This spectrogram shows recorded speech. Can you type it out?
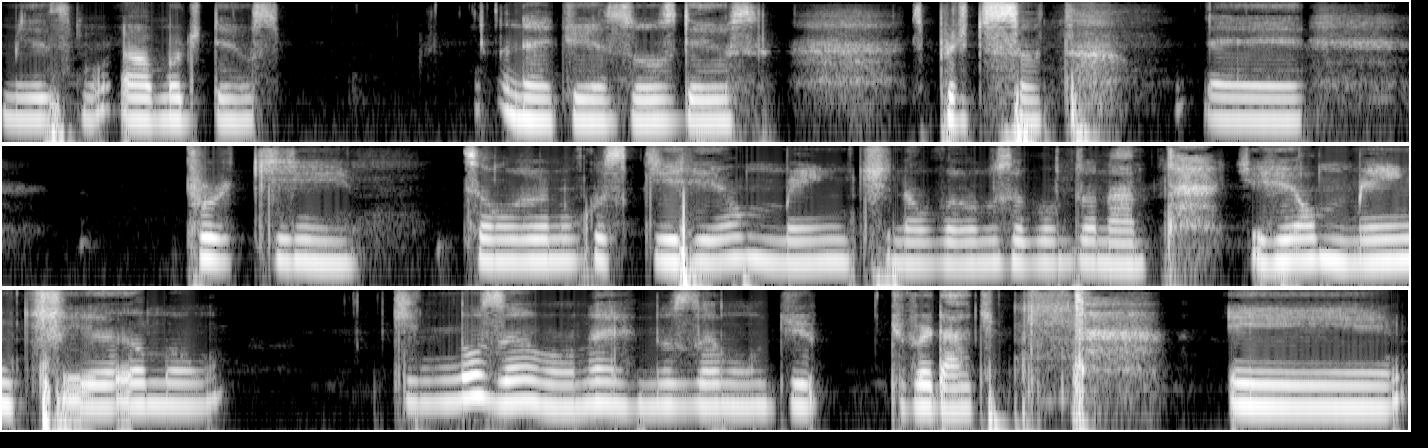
mesmo é o amor de Deus, né? De Jesus, Deus, Espírito Santo. É, porque são os únicos que realmente não vão nos abandonar, que realmente amam, que nos amam, né? Nos amam de, de verdade. E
